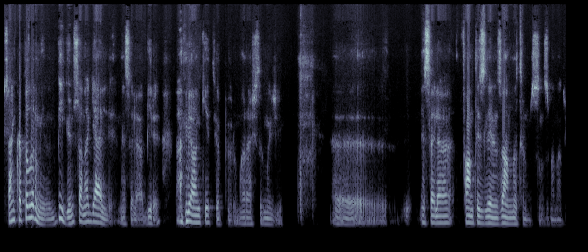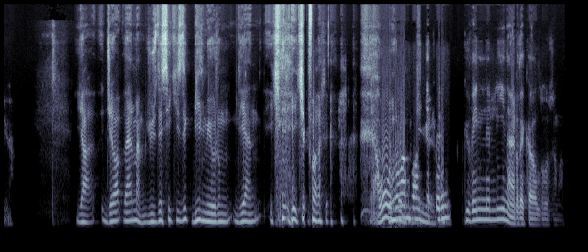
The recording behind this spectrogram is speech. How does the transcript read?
Sen katılır mıydın? Bir gün sana geldi mesela biri. Ben bir anket yapıyorum, araştırmacıyım. Ee, mesela fantezilerinizi anlatır mısınız bana diyor. Ya cevap vermem. Yüzde sekizlik bilmiyorum diyen ekip var. ya ama o zaman bu anketlerin güvenilirliği nerede kaldı o zaman?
